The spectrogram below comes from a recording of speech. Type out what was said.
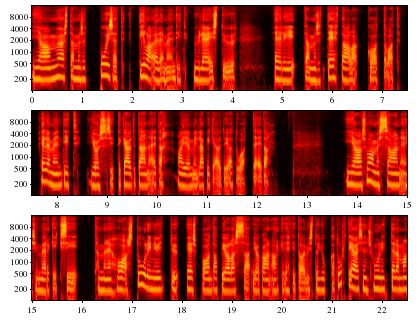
Ja myös tämmöiset puiset tilaelementit yleistyy, eli tämmöiset tehtaalla koottavat elementit, joissa sitten käytetään näitä aiemmin läpikäytyjä tuotteita. Ja Suomessa on esimerkiksi tämmöinen Hoas Tuulinyytty Espoon Tapiolassa, joka on arkkitehtitoimisto Jukka Turtiaisen suunnittelema.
